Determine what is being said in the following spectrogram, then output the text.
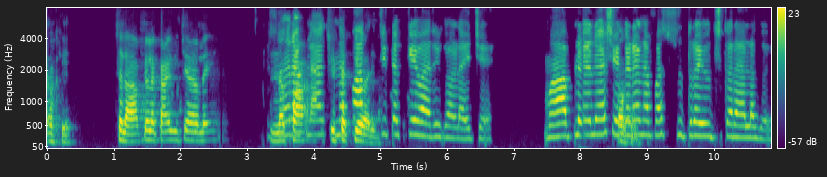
ओके चला आपल्याला काय विचारलंय? नफाची टक्केवारी. टक्केवारी काढायची मग आपल्याला शेकडा नफा सूत्र यूज करायला लागेल.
